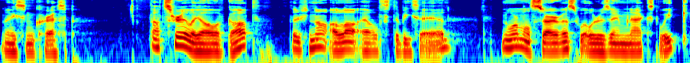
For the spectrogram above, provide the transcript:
nice and crisp. That's really all I've got. There's not a lot else to be said. Normal service will resume next week.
